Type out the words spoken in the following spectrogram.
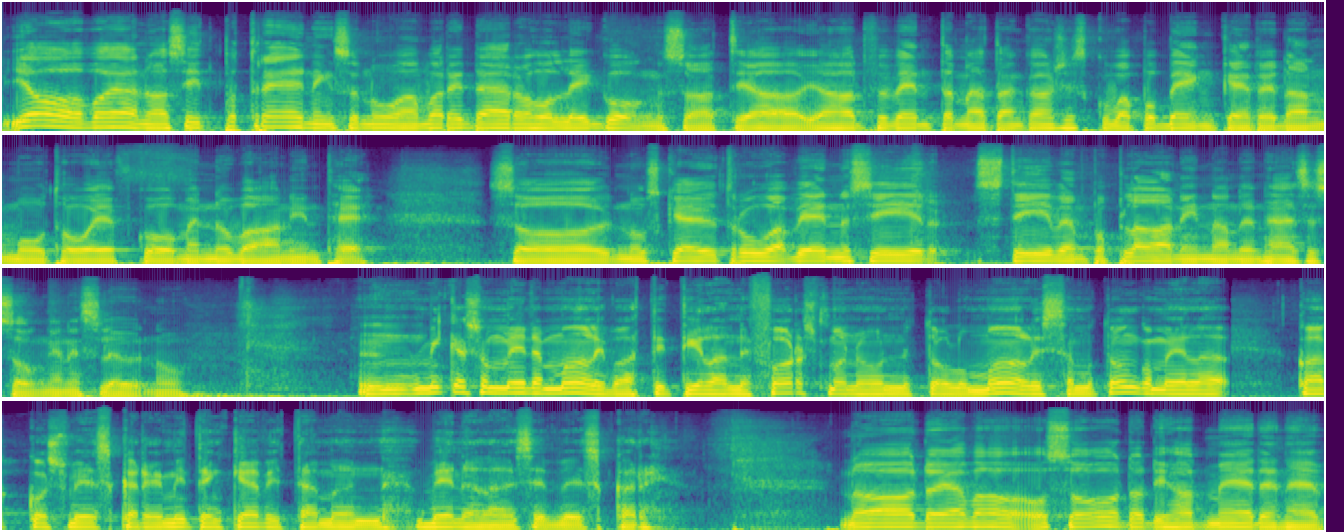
Ja, vad jag nu har sett på träning så nu har han varit där och hållit igång så att jag, jag hade förväntat mig att han kanske skulle vara på bänken redan mot HFK men nu var han inte Så nu ska jag ju tro att vi ännu ser Steven på plan innan den här säsongen är slut nu. Mm, Mikä se on meidän maalivahtitilanne? Forsman on nyt ollut maalissa, mutta onko meillä kakkosveskari miten kävi tämän venäläisen veskari? Nå, då jag var och såg då de hade med den här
